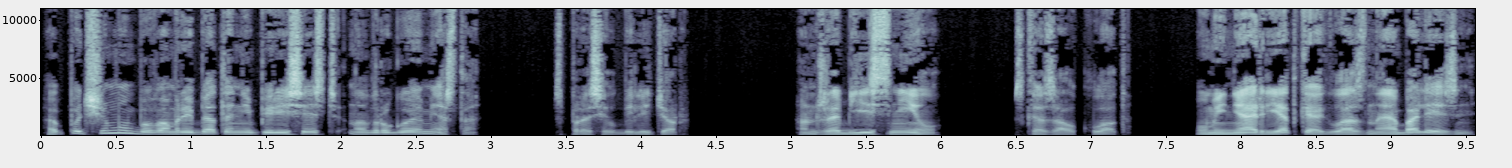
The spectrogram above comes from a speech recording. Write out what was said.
«А почему бы вам, ребята, не пересесть на другое место?» — спросил билетер. «Он же объяснил», — сказал Клод. «У меня редкая глазная болезнь,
